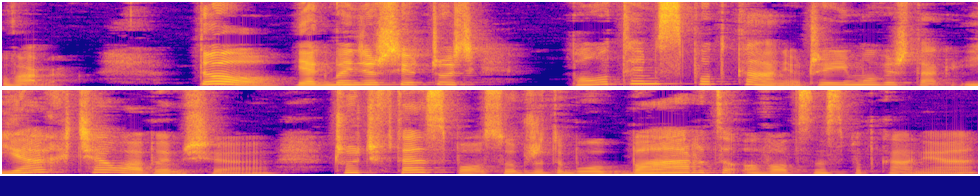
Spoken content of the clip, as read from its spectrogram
Uwaga. To, jak będziesz się czuć po tym spotkaniu, czyli mówisz tak, ja chciałabym się czuć w ten sposób, że to było bardzo owocne spotkanie,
